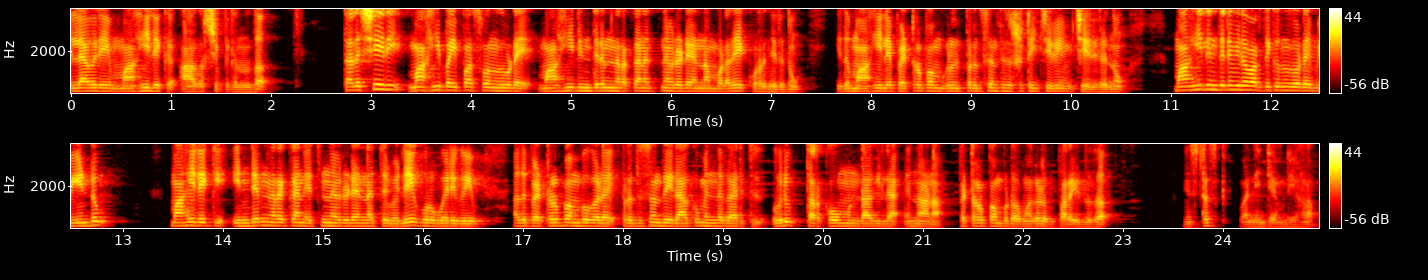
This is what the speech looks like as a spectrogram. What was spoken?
എല്ലാവരെയും മാഹിയിലേക്ക് ആകർഷിപ്പിക്കുന്നത്. തലശ്ശേരി മാഹി ബൈപ്പാസ് വന്നതോടെ മാഹിയിൽ ഇന്ധനം നിറക്കാനെത്തുന്നവരുടെ എണ്ണം വളരെ കുറഞ്ഞിരുന്നു. ഇത് മാഹിയിലെ പെട്രോൾ പമ്പുകളിൽ പ്രതിസന്ധി സൃഷ്ടിക്കുകയും ചെയ്തിരുന്നു. മാഹിയിൽ ഇന്ധനവില വർദ്ധിക്കുന്നതോടെ വീണ്ടും മാഹിയിലേക്ക് ഇന്ധനം നിറക്കാൻ എത്തുന്നവരുടെ എണ്ണത്തിൽ വലിയ കുറവ് വരികയും അത് പെട്രോൾ പമ്പുകളെ പ്രതിസന്ധിയിലാക്കുമെന്ന കാര്യത്തിൽ ഒരു തർക്കവും ഉണ്ടാകില്ല എന്നാണ് പെട്രോൾ പമ്പ് ഉടമകളും പറയുന്നത്. News desk one India Malayalam.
